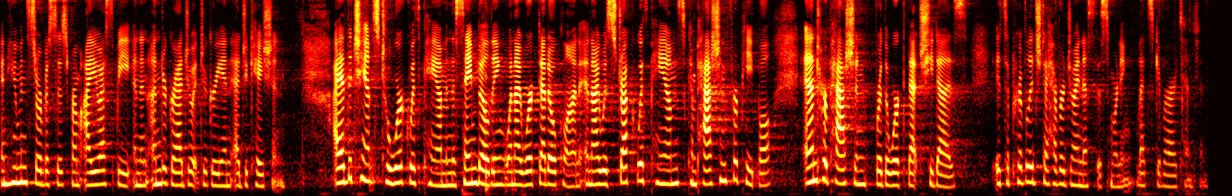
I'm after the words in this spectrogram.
and human services from IUSB and an undergraduate degree in education. I had the chance to work with Pam in the same building when I worked at Oaklawn, and I was struck with Pam's compassion for people and her passion for the work that she does. It's a privilege to have her join us this morning. Let's give her our attention.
